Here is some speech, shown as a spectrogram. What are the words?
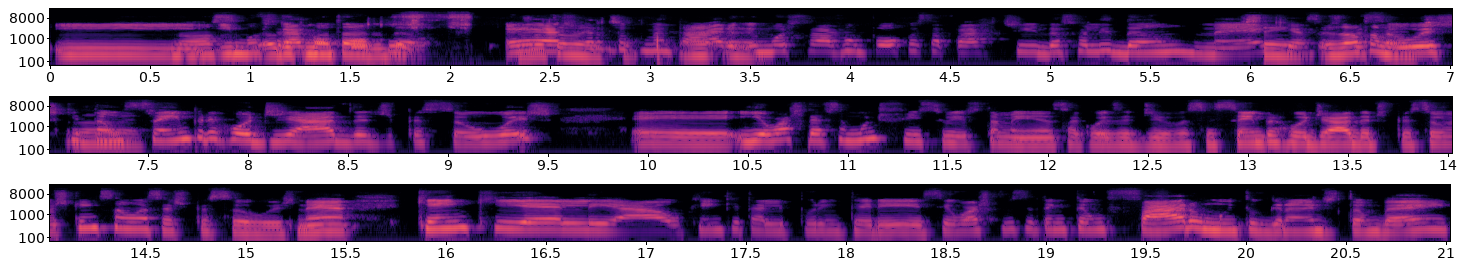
E, Nossa, e mostrava um pouco. Dela. É, acho que era um documentário, é, é. e mostrava um pouco essa parte da solidão, né? Sim, que essas pessoas que estão sempre rodeadas de pessoas. É, e eu acho que deve ser muito difícil isso também, essa coisa de você sempre rodeada de pessoas. Quem são essas pessoas, né? Quem que é leal, quem que tá ali por interesse? Eu acho que você tem que ter um faro muito grande também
